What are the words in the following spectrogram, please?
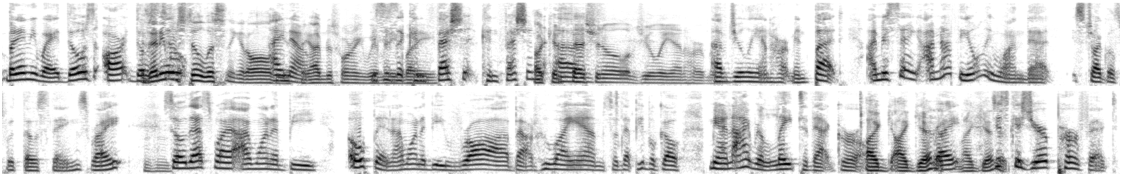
but anyway, those are those. is anyone still, still listening at all? I know. think? I'm just wondering. This is a confession. Confession. A of- confessional of, Julianne Hartman. of Julianne Hartman. But I'm just saying, I'm not the only one that struggles with those things, right? Mm-hmm. So that's why I want to be open. I want to be raw about who I am so that people go, man, I relate to that girl. I, I get it. right? I get Just it. Just because you're perfect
